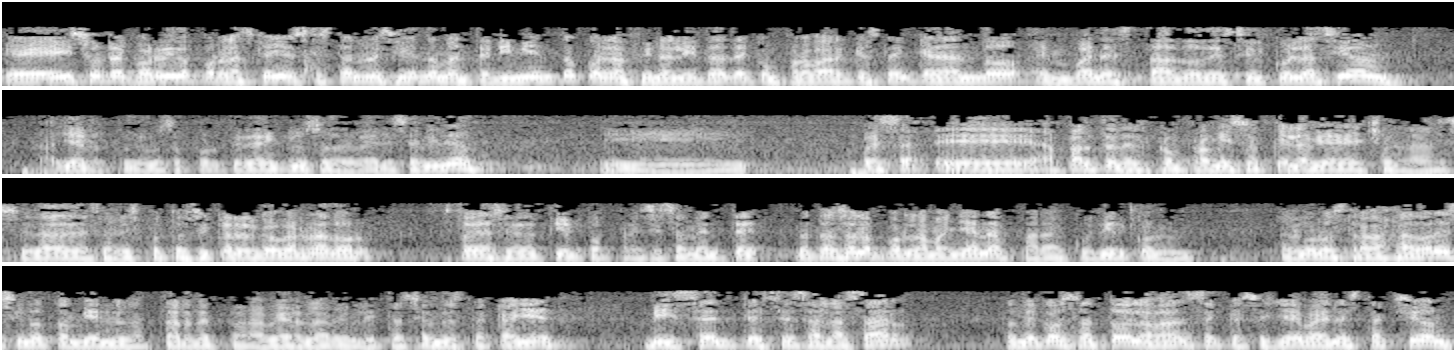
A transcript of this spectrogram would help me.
eh, hizo un recorrido por las calles que están recibiendo mantenimiento con la finalidad de comprobar que están quedando en buen estado de circulación. Ayer tuvimos oportunidad incluso de ver ese video. Y pues eh, aparte del compromiso que él había hecho en la ciudad de San Luis Potosí con el gobernador, estoy haciendo tiempo precisamente, no tan solo por la mañana para acudir con algunos trabajadores, sino también en la tarde para ver la rehabilitación de esta calle Vicente C. Salazar, donde constató el avance que se lleva en esta acción.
